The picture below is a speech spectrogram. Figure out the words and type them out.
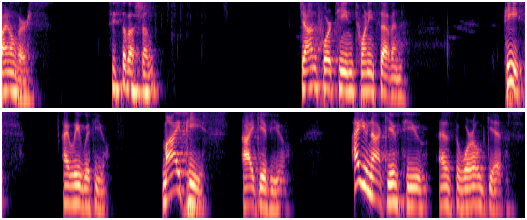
Final verse. Sista versen. John 14, 27. Peace I leave with you. My peace I give you. I do not give to you as the world gives.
